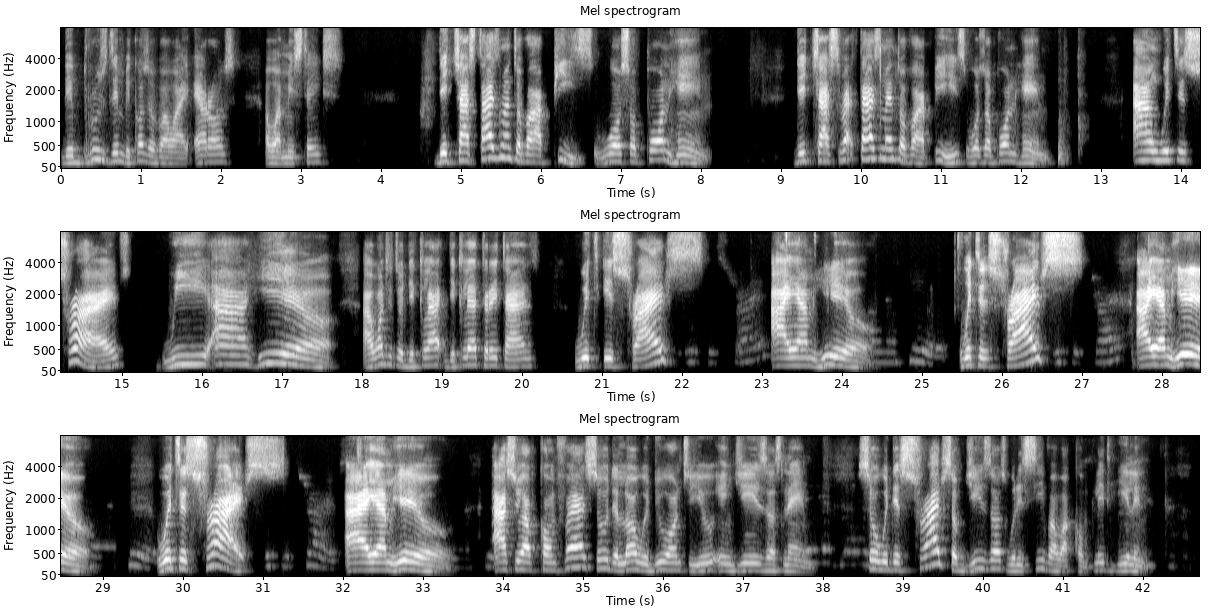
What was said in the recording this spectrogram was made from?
They bruised him because of our errors, our mistakes. The chastisement of our peace was upon him. The chastisement of our peace was upon him. And with his stripes, we are here. I want you to declare, declare three times with his stripes, I am healed. With his stripes, I am healed. With his stripes, I am healed. As you have confessed, so the Lord will do unto you in Jesus' name. So, with the stripes of Jesus, we receive our complete healing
